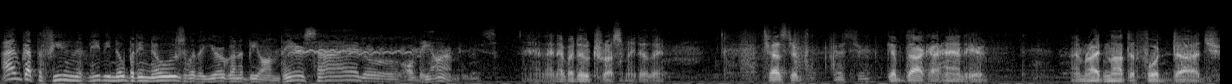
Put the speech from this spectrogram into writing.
I've got the feeling that maybe nobody knows whether you're going to be on their side or, or the Army's. Yeah, they never do trust me, do they? Chester, Yes, sir. give Doc a hand here. I'm riding out to Fort Dodge.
